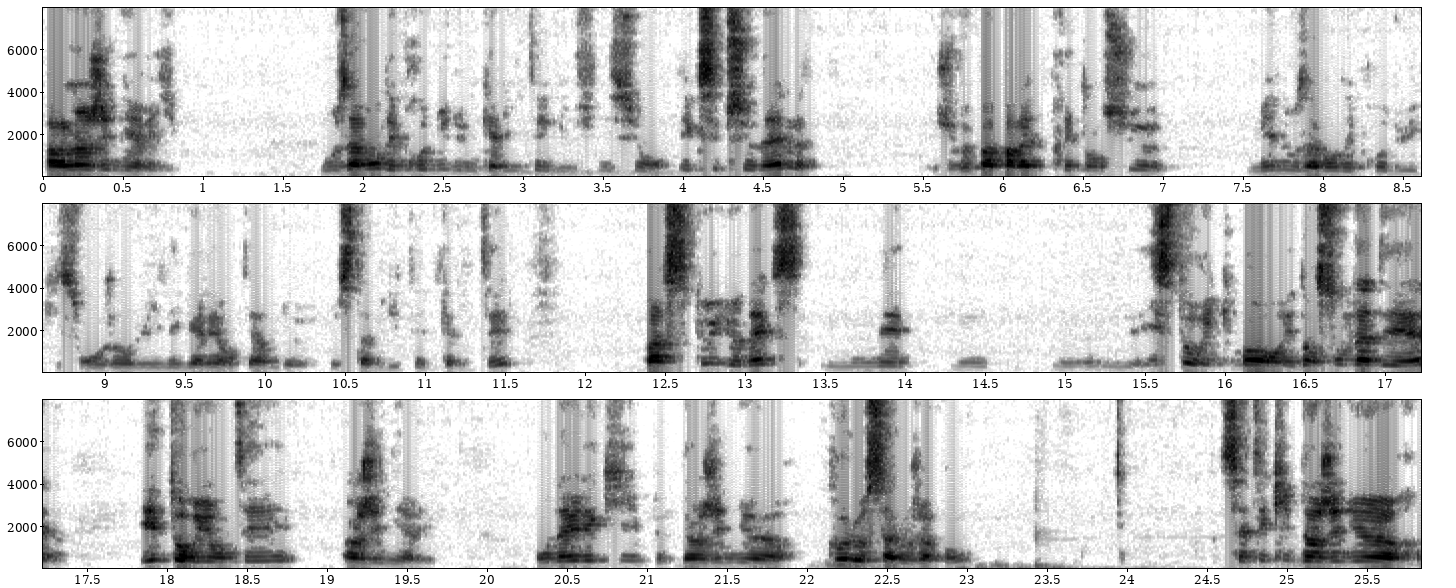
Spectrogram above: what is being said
par l'ingénierie. Nous avons des produits d'une qualité, d'une finition exceptionnelle. Je ne veux pas paraître prétentieux, mais nous avons des produits qui sont aujourd'hui inégalés en termes de, stabilité et de qualité, parce que Yonex, historiquement et dans son ADN, est orienté ingénierie. On a une équipe d'ingénieurs colossale au Japon. Cette équipe d'ingénieurs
